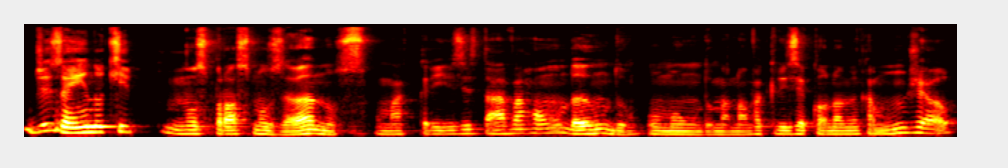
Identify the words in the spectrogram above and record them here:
dizendo que nos próximos anos uma crise estava rondando o mundo, uma nova crise econômica mundial,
